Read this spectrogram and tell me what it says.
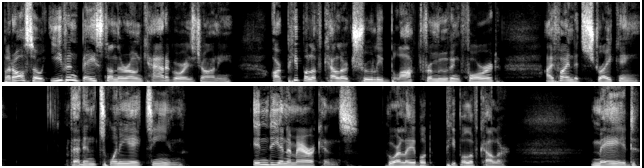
But also, even based on their own categories, Jonny, are people of color truly blocked from moving forward? I find it striking that in 2018, Indian Americans who are labeled people of color made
